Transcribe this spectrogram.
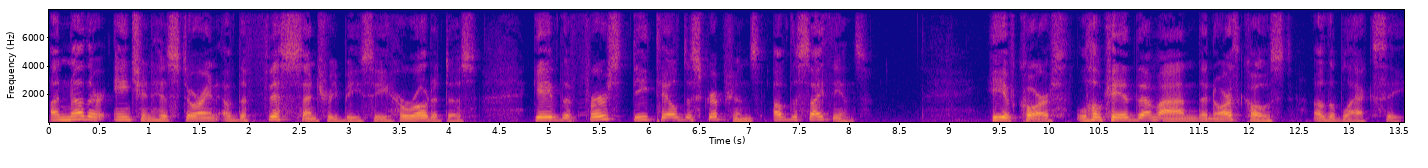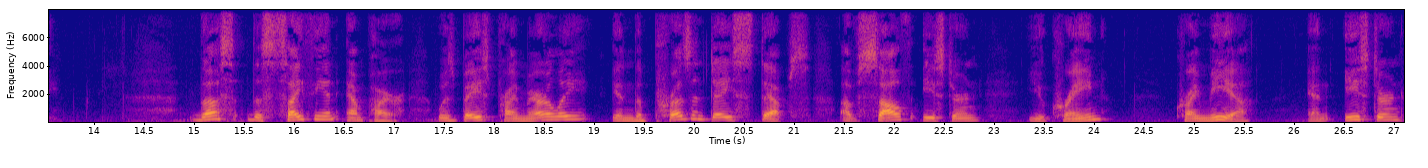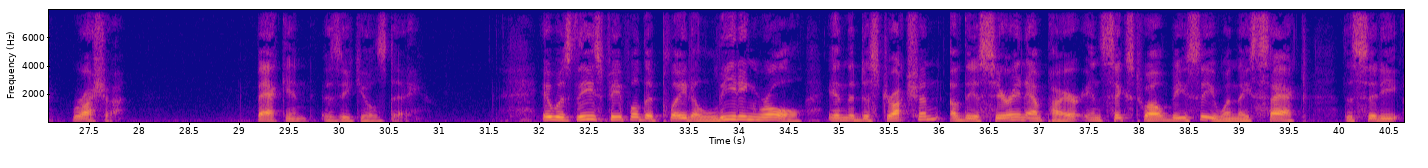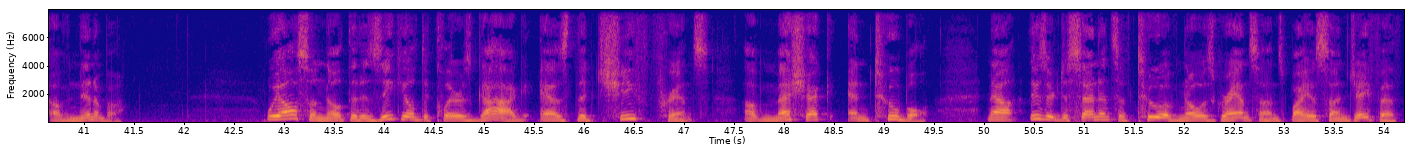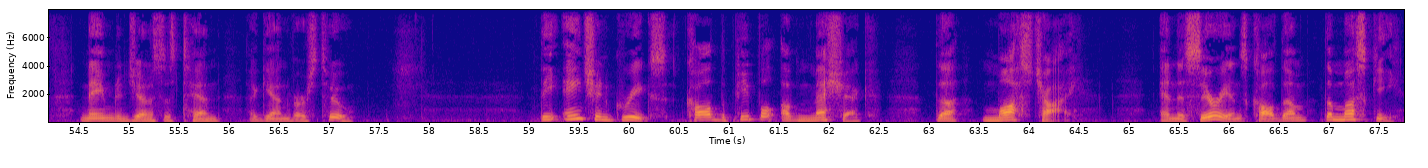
Another ancient historian of the 5th century BC, Herodotus, gave the first detailed descriptions of the Scythians. He, of course, located them on the north coast of the Black Sea. Thus, the Scythian Empire was based primarily in the present day steppes of southeastern Ukraine, Crimea, and eastern Russia back in Ezekiel's day. It was these people that played a leading role in the destruction of the Assyrian Empire in 612 BC when they sacked the city of Nineveh. We also note that Ezekiel declares Gog as the chief prince of Meshech and Tubal. Now, these are descendants of two of Noah's grandsons by his son Japheth, named in Genesis 10, again, verse 2. The ancient Greeks called the people of Meshech the Moschai, and the Syrians called them the Muski.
